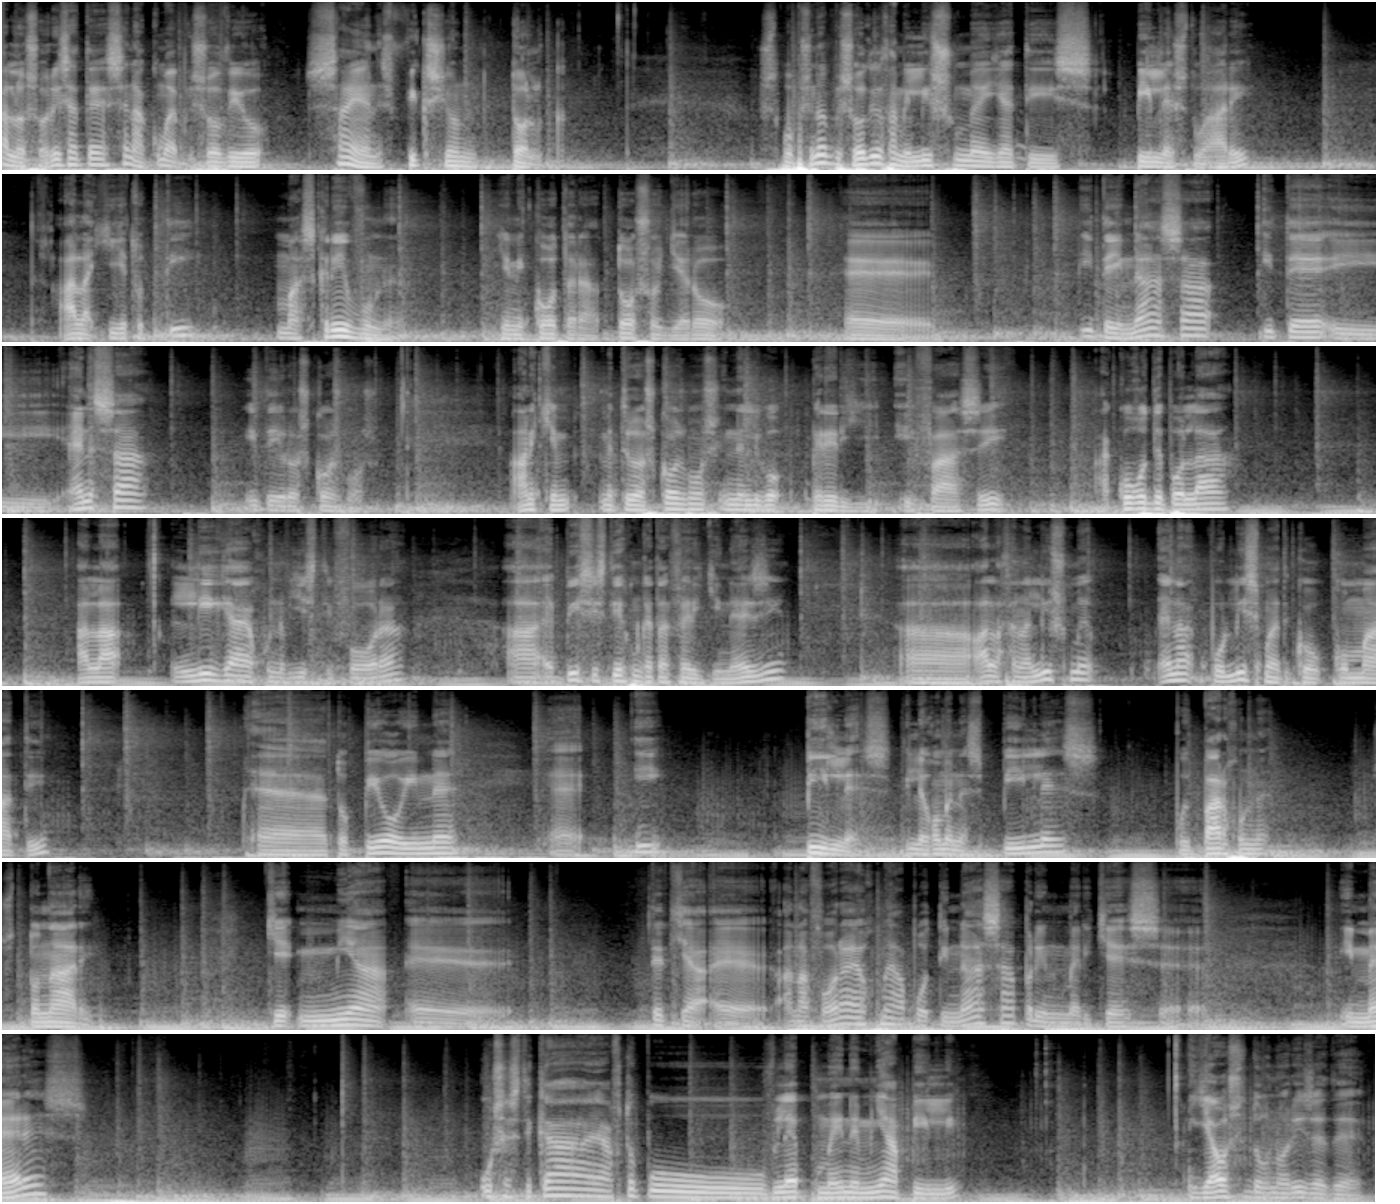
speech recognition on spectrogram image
Καλώς ορίσατε σε ένα ακόμα επεισόδιο Science Fiction Talk. Στο υποψινό επεισόδιο θα μιλήσουμε για τις πύλες του Άρη αλλά και για το τι μας κρύβουν γενικότερα τόσο καιρό ε, είτε η NASA είτε η ENSA είτε η Ροσκόσμος. Αν και με τη Ροσκόσμος είναι λίγο περίεργη η φάση. Ακούγονται πολλά αλλά λίγα έχουν βγει στη φόρα. Α, επίσης τι έχουν καταφέρει οι Κινέζοι. Α, αλλά θα αναλύσουμε ένα πολύ σημαντικό κομμάτι ε, το οποίο είναι ε, οι πύλες, οι λεγόμενες πύλες που υπάρχουν στον Άρη και μια ε, τέτοια ε, αναφορά έχουμε από την NASA πριν μερικές ε, ημέρες ουσιαστικά αυτό που βλέπουμε είναι μια πύλη. Για όσοι το γνωρίζετε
